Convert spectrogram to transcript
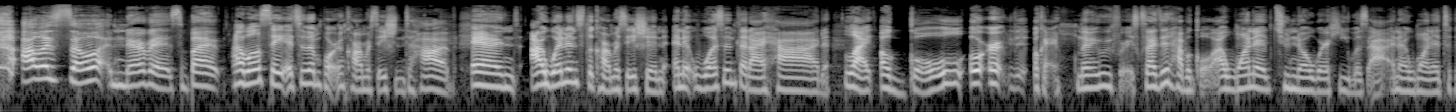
I was so nervous, but I will say it's an important conversation to have. And I went into the conversation, and it wasn't that I had like a goal, or, or okay, let me rephrase because I did have a goal. I wanted to know where he was at, and I wanted to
